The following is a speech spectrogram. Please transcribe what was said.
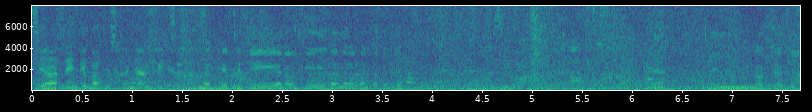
Si ate, di ba gusto niya ang pizza na? Naglibre si ano, si cameraman kadagdag. Yan. Yan yung in-order niya.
